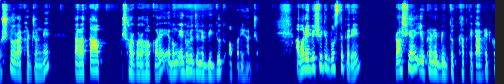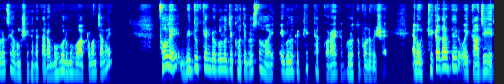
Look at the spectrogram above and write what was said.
উষ্ণ রাখার জন্য তারা তাপ সরবরাহ করে এবং এগুলোর জন্য বিদ্যুৎ অপরিহার্য। আবার এই বিষয়টি বুঝতে পেরে রাশিয়া ইউক্রেনের বিদ্যুৎ খাতকে টার্গেট করেছে এবং সেখানে তারা মুহুর্মুহু আক্রমণ চালায়। ফলে বিদ্যুৎ কেন্দ্রগুলো যে ক্ষতিগ্রস্ত হয়, এগুলোকে ঠিকঠাক করা একটা গুরুত্বপূর্ণ বিষয় এবং ঠিকাদারদের ওই কাজের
